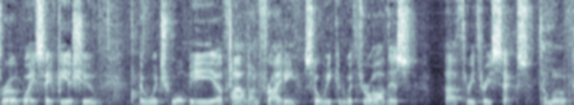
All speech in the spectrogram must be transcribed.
roadway safety issue, which will be uh, filed on Friday, so we could withdraw this uh, 336. So moved.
